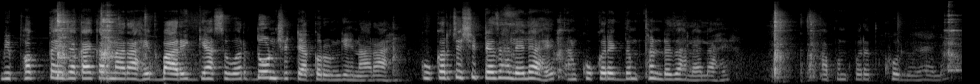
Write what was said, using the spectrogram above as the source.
मी फक्त ह्याच्या काय करणार आहे बारीक गॅसवर दोन शिट्ट्या करून घेणार आहे. कुकरच्या शिट्ट्या झालेल्या आहेत आणि कुकर एकदम थंड झालेला आहे. आपण परत खोलू ह्याला.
